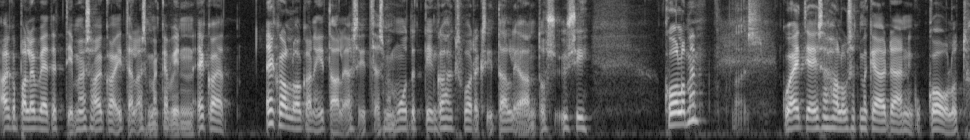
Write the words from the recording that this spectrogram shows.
aika paljon vietettiin myös aikaa Italiassa. Mä kävin eka, ekan luokan Italiassa itse asiassa. Me muutettiin kahdeksi vuodeksi Italiaan tuossa 93. nice. Kun äiti ja isä halusi, että me käydään niin koulut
